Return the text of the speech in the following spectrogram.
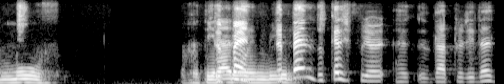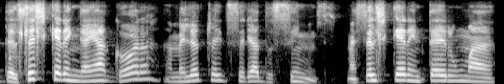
move retirar depende, o Embiid? Depende do que eles, da prioridade deles. Se eles querem ganhar agora, a melhor trade seria a do Simmons. Mas se eles querem ter uma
